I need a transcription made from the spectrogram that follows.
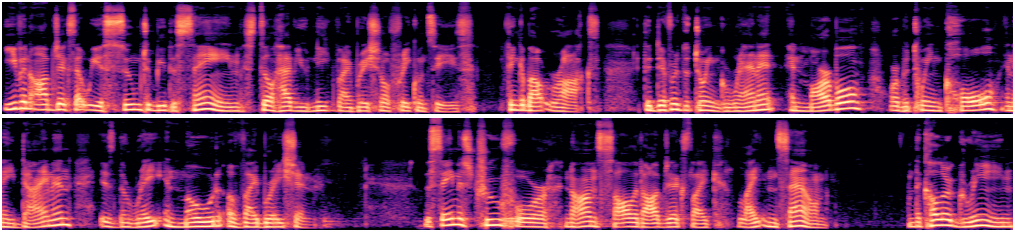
Even objects that we assume to be the same still have unique vibrational frequencies. Think about rocks. The difference between granite and marble, or between coal and a diamond, is the rate and mode of vibration. The same is true for non solid objects like light and sound. The color green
